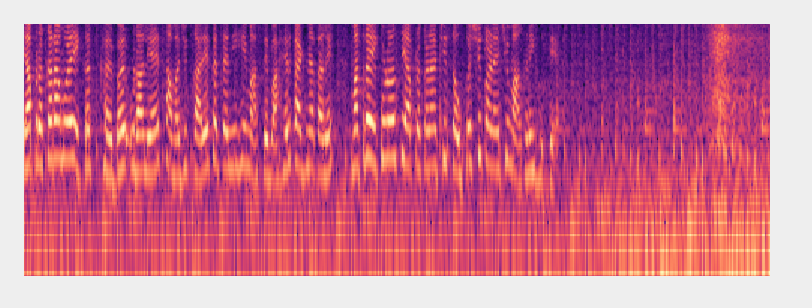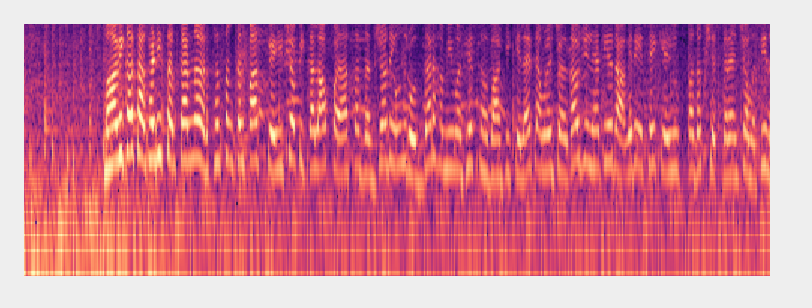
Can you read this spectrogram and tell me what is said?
या प्रकारामुळे एकच खळबळ उडाली आहे. सामाजिक कार्यकर्त्यांनी हे मासे बाहेर काढण्यात आले. मात्र एकूणच या प्रकरणाची चौकशी करण्याची मागणी होती आहे महाविकास आघाडी सरकारनं अर्थसंकल्पात केळीच्या पिकाला फळाचा दर्जा देऊन रोजगार हमीमध्ये सहभागी केलाय. त्यामुळे जळगाव जिल्ह्यातील रावेर येथे केळी उत्पादक शेतकऱ्यांच्या वतीनं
